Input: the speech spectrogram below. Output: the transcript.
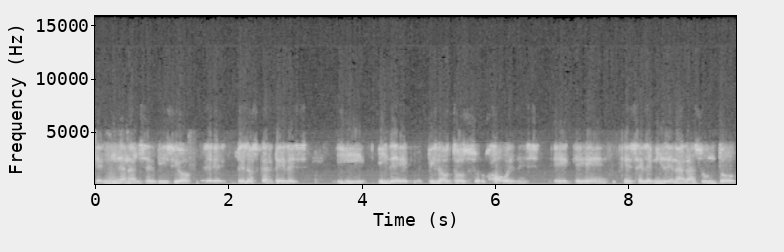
terminan al servicio eh, de los carteles y, y de pilotos jóvenes eh, que, que se le miden al asunto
